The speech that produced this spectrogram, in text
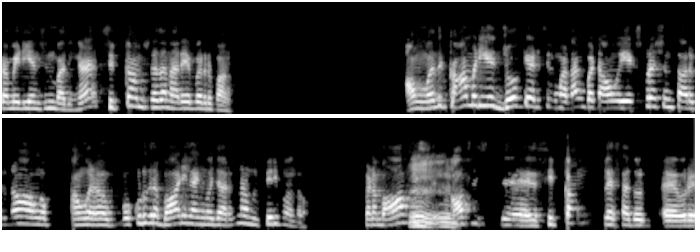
கமெடியன்ஸ் பாத்தீங்கன்னா சிட்காம்ஸ்ல தான் நிறைய பேர் இருப்பாங்க அவங்க வந்து காமெடியே ஜோக்கே அடிச்சிருக்க மாட்டாங்க பட் அவங்க எக்ஸ்பிரஷன்ஸா இருக்கட்டும் அவங்க அவங்க கொடுக்குற பாடி லாங்குவேஜா இருக்கட்டும் நம்மளுக்கு சிரிப்பு வந்துடும் இப்ப நம்ம ஆஃபீஸ். ஆஃபீஸ் சிட்காம் பிளஸ் அது ஒரு,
